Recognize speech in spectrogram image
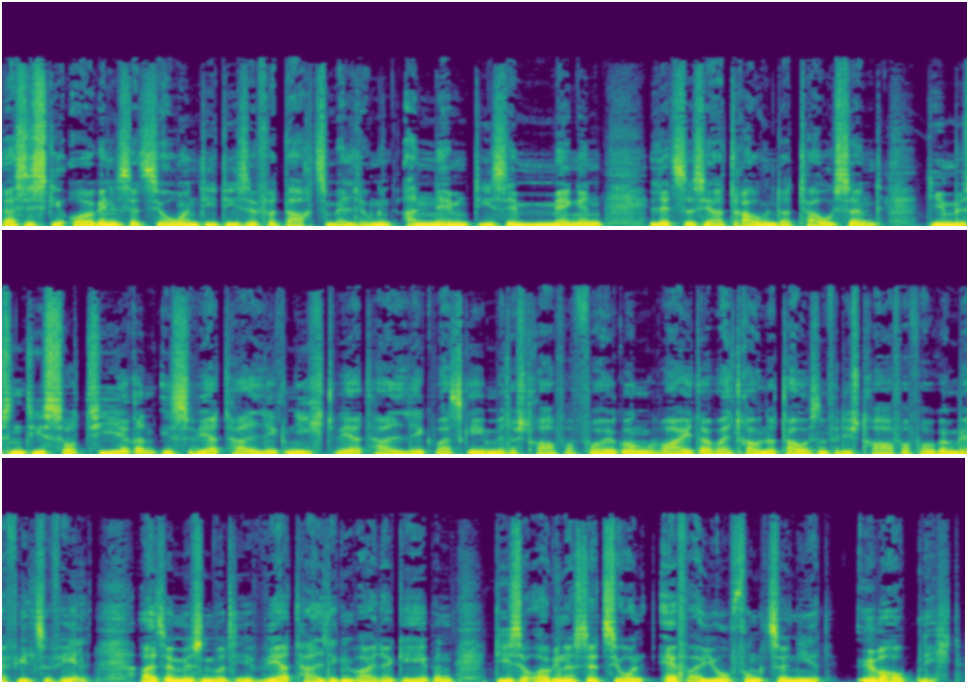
Das ist die Organisation, die diese Verdachtsmeldungen annimmt. Diese Mengen, letztes Jahr 300.000, die müssen die sortieren. Ist werthaltig, nicht werthaltig? Was geben wir der Strafverfolgung weiter? Weil 300.000 für die Strafverfolgung wäre viel zu viel. Also müssen wir die werthaltigen weitergeben. Diese Organisation FIU funktioniert überhaupt nicht.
